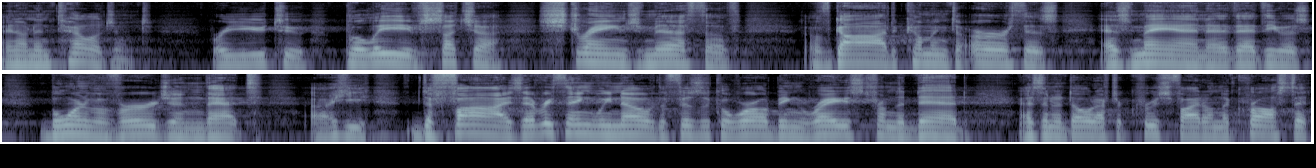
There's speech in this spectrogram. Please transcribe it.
and unintelligent? Were you to believe such a strange myth of, of God coming to earth as, as man, uh, that he was born of a virgin, that uh, he defies everything we know of the physical world, being raised from the dead as an adult after crucified on the cross, that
